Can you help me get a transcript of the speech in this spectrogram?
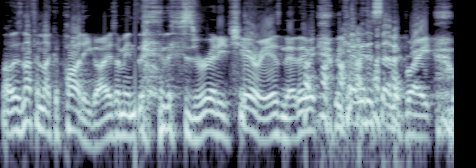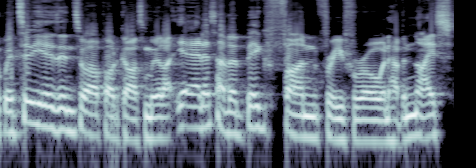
Well, there's nothing like a party, guys. I mean, this is really cheery, isn't it? We came here to celebrate. We're two years into our podcast, and we are like, yeah, let's have a big, fun free for all and have a nice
